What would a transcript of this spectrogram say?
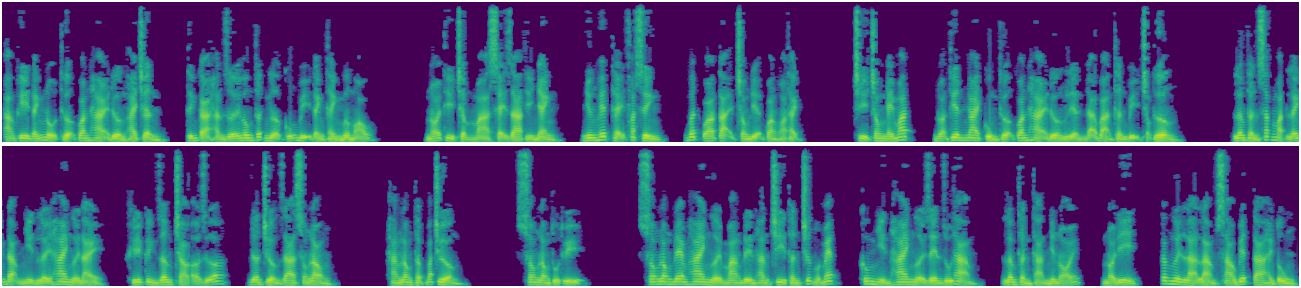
Ám khí đánh nổ thượng quan hải đường hai chân, tính cả hắn dưới hông thất ngựa cũng bị đánh thành mưa máu. Nói thì chậm mà xảy ra thì nhanh, nhưng hết thể phát sinh, bất quá tại trong điện quan hòa thạch. Chỉ trong nháy mắt, đoạn thiên ngai cùng thượng quan hải đường liền đã bản thân bị trọng thương. Lâm thần sắc mặt lãnh đạm nhìn lấy hai người này, khí kình dâng trào ở giữa, đơn trưởng ra song long. Hàng long thập bắt trưởng. Song long thủ thủy song long đem hai người mang đến hắn chi thân trước một mét, không nhìn hai người rên rú thảm, lâm thần thản như nói nói đi, các ngươi là làm sao biết ta hành tung?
